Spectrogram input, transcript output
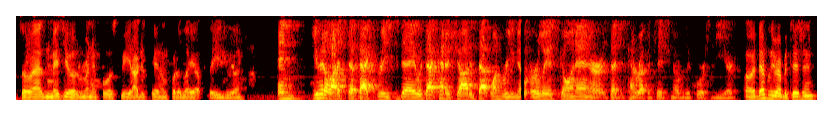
So as MaCio was running full speed, I just hit him for the layup, the easy way. And you hit a lot of step back threes today. With that kind of shot, is that one where you know early it's going in, or is that just kind of repetition over the course of the year? Uh, definitely repetition.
